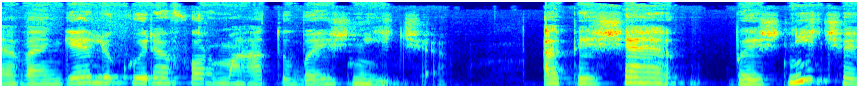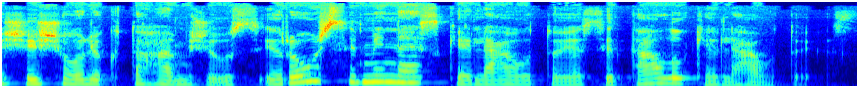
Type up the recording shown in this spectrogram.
evangelikų reformatų bažnyčia. Apie šią bažnyčią XVI amžiaus yra užsiminęs keliautojas, italų keliautojas.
